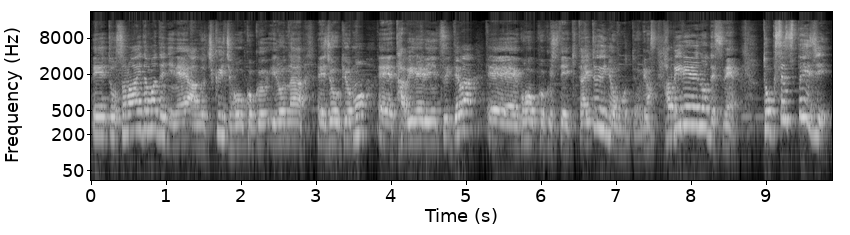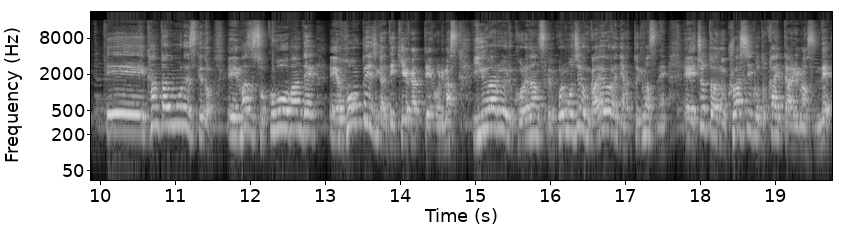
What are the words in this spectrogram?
えっ、と、その間までにね、あの、逐一報告、いろんな、え、状況も、えー、旅レレについては、えー、ご報告していきたいというふうに思っております。旅レレのですね、特設ページ、えー、簡単なものですけど、えー、まず速報版で、えー、ホームページが出来上がっております。URL これなんですけど、これもちろん概要欄に貼っときますね。えー、ちょっとあの、詳しいこと書いてありますんで、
